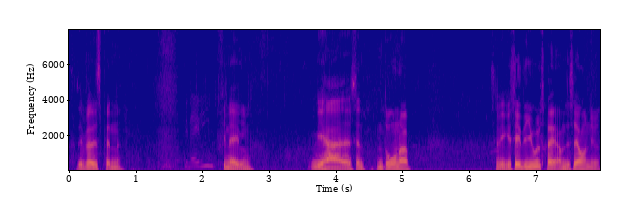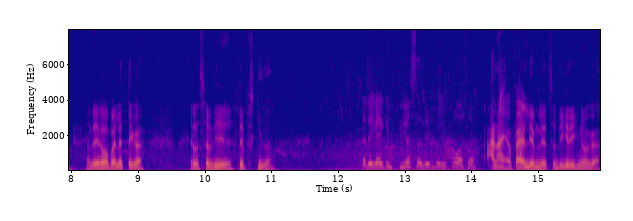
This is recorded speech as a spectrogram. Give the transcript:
Så det bliver lidt spændende. Finalen. Finalen. Vi har øh, sendt en drone op, så vi kan se det juletræ, om det ser ordentligt ud. Og det håber jeg lidt, det gør. Ellers så er vi øh, lidt på skideren. Der ligger ikke en fyreseddel inde på dit bord, så. Ej, nej, jeg er færdig lige om lidt, så det kan det ikke noget at gøre.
